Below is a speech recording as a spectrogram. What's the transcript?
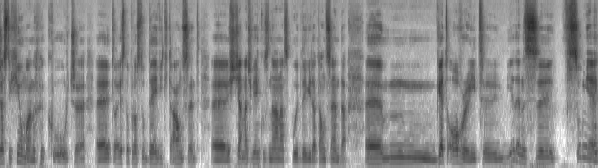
Just a Human, kurczę, e, to jest po prostu David Townsend. E, ściana dźwięku znana z płyt Davida Townsenda. E, mm, Get Over It, e, jeden z e, w sumie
